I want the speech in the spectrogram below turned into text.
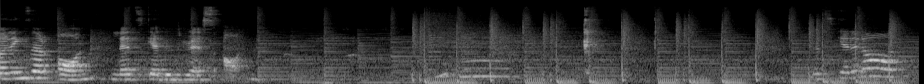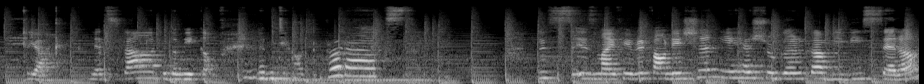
Earrings are on. Let's get the dress on. Let's get it on. Yeah, let's start with the makeup. Let me check out the products. This is my favorite foundation. ये है Sugar का BB Serum.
